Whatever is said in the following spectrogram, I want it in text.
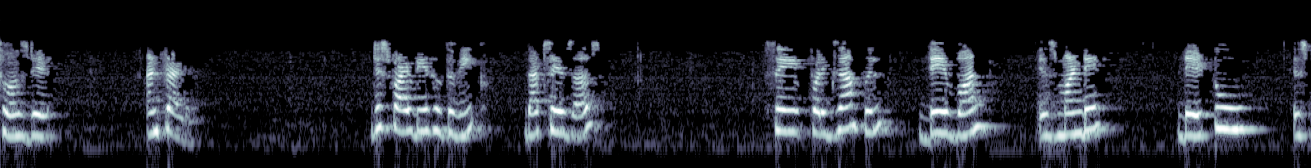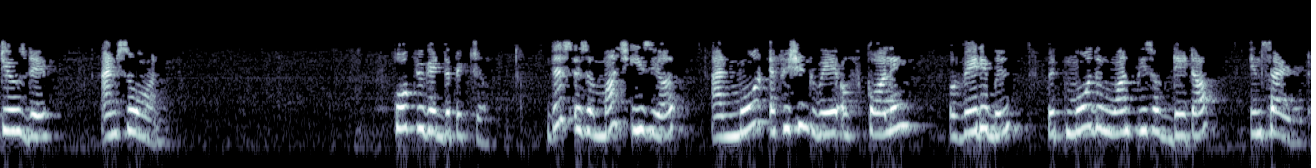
Thursday and Friday. Just 5 days of the week. That saves us. Say for example, day 1 is Monday, day 2 is Tuesday and so on. Hope you get the picture. This is a much easier and more efficient way of calling a variable with more than one piece of data inside it.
